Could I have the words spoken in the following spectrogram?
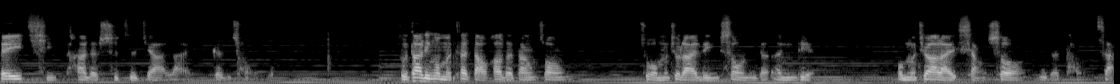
背起他的十字架来跟从我。主带领我们在祷告的当中，主，我们就来领受你的恩典。我们就要来享受你的同在，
